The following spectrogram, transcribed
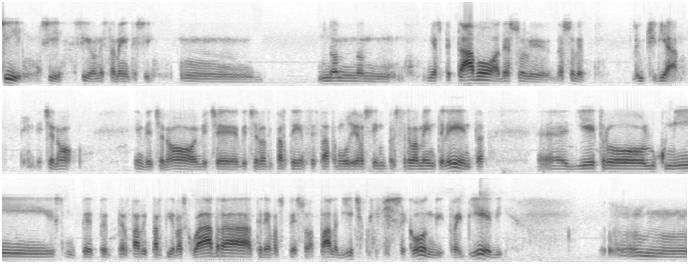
Sì, sì, sì, onestamente sì. Mm, non, non, mi aspettavo, adesso le, adesso le, le uccidiamo, invece no, invece no, invece, invece la ripartenza è stata morire sempre estremamente lenta eh, dietro Lucumi per, per, per, far ripartire la squadra teneva spesso la palla 10-15 secondi tra i piedi. Mm,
